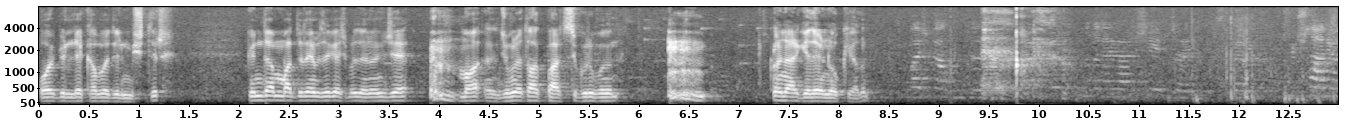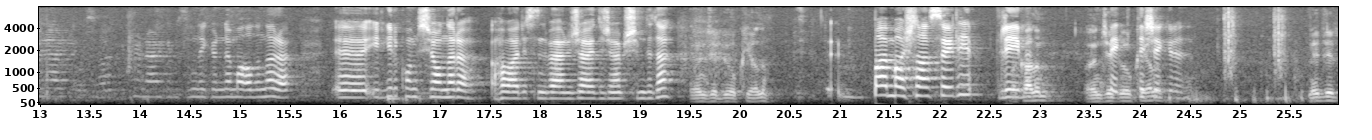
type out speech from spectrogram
oy birliğiyle kabul edilmiştir. Gündem maddelerimize geçmeden önce Cumhuriyet Halk Partisi grubunun önergelerini okuyalım. Önergemizin de gündeme alınarak e, ilgili komisyonlara havalesini ben rica edeceğim şimdiden. Önce bir okuyalım. Ben baştan söyleyeyim. Dileğimi. Bakalım. Önce Peki, bir okuyalım. teşekkür ederim. Nedir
